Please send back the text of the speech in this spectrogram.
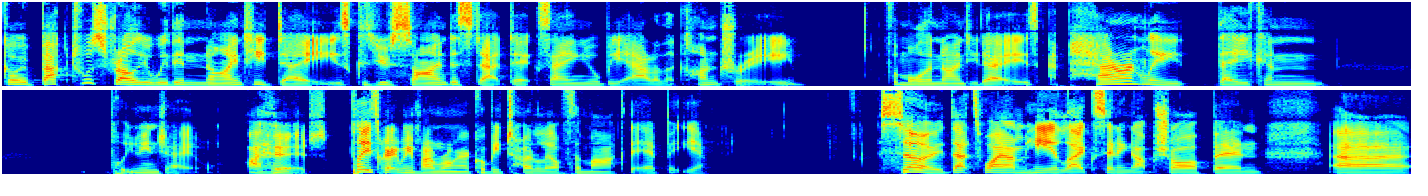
go back to Australia within 90 days because you've signed a stat dec saying you'll be out of the country for more than 90 days, apparently they can put you in jail. I heard. Please correct me if I'm wrong. I could be totally off the mark there, but yeah. So that's why I'm here, like setting up shop and uh,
